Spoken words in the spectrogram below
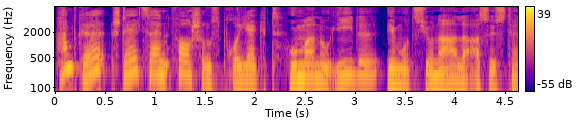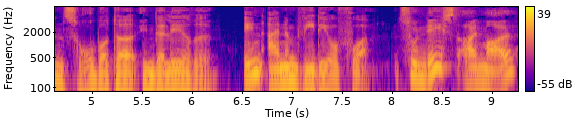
Handke stellt sein Forschungsprojekt Humanoide emotionale Assistenzroboter in der Lehre in einem Video vor. Zunächst einmal,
